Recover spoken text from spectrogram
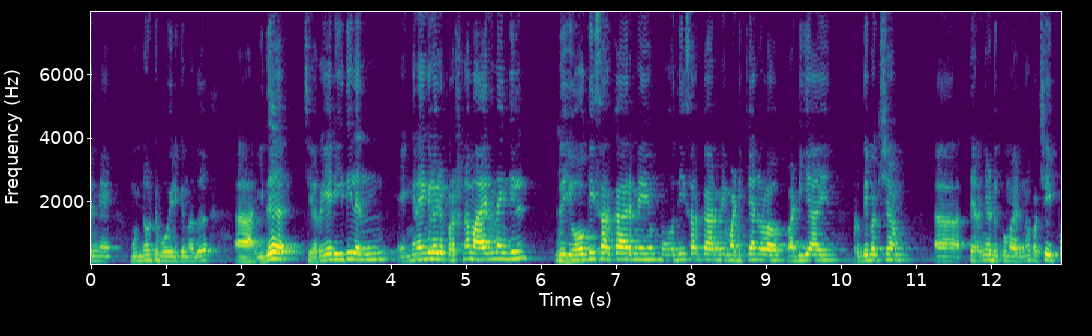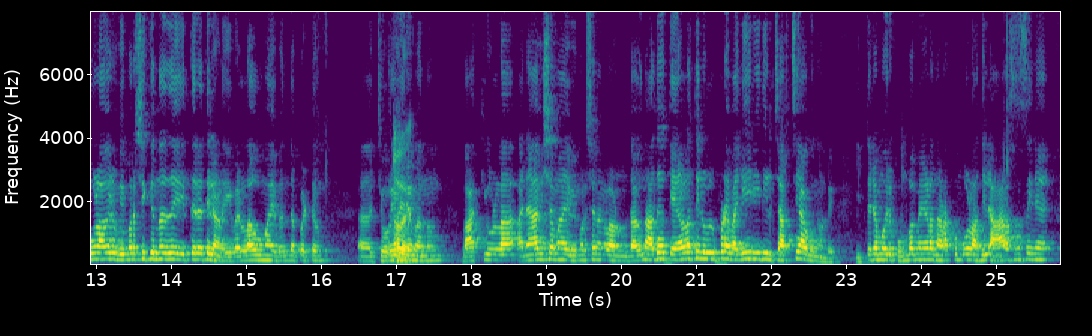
തന്നെ മുന്നോട്ട് പോയിരിക്കുന്നത്. ഇത് ചെറിയ രീതിയിൽ എൻ- എങ്ങനെയെങ്കിലും ഒരു പ്രശ്നമായിരുന്നെങ്കിൽ ഇത് യോഗി സർക്കാരിനെയും മോദി സർക്കാരിനെയും അടിക്കാനുള്ള വടിയായി പ്രതിപക്ഷം തിരഞ്ഞെടുക്കുമായിരുന്നു. പക്ഷെ ഇപ്പോൾ അവർ വിമർശിക്കുന്നത് ഇത്തരത്തിലാണ്. ഈ വെള്ളവുമായി ബന്ധപ്പെട്ടും ചൊറി വരുമെന്നും ബാക്കിയുള്ള അനാവശ്യമായ വിമർശനങ്ങളാണ് ഉണ്ടാകുന്നത്. അത് കേരളത്തിൽ ഉൾപ്പെടെ വലിയ രീതിയിൽ ചർച്ചയാകുന്നുണ്ട്. ഇത്തരം ഒരു കുംഭമേള നടക്കുമ്പോൾ അതിൽ ആർ എസ് എസിന്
